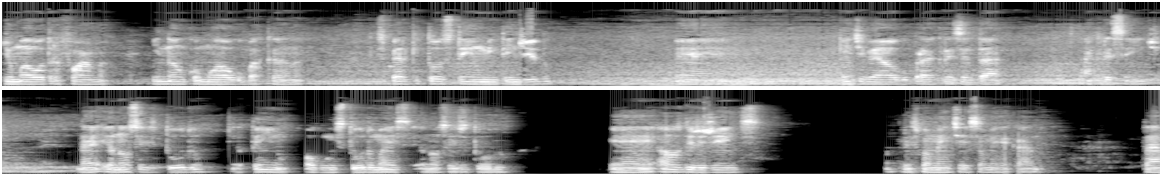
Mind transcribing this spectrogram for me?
de uma outra forma e não como algo bacana. Espero que todos tenham me entendido. É, quem tiver algo para acrescentar, acrescente. Né? Eu não sei de tudo, eu tenho algum estudo, mas eu não sei de tudo. É, aos dirigentes, principalmente esse é o meu recado. Tá?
